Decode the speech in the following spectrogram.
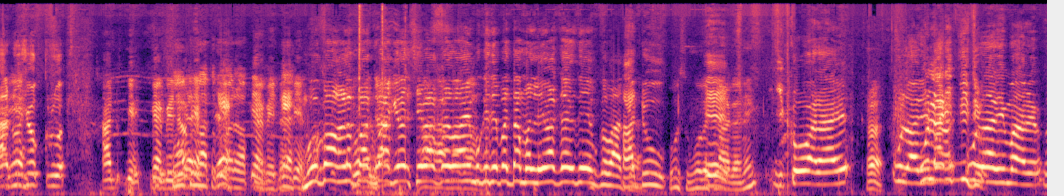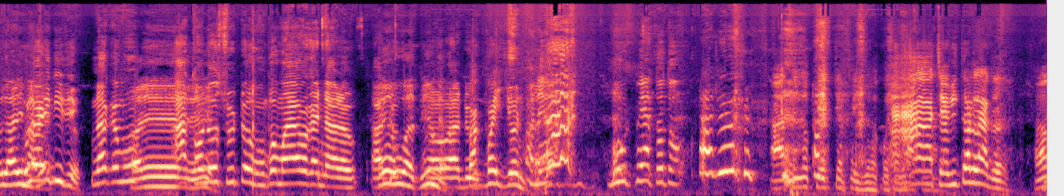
આડું છોકરું બૂટ પહેરતો તો. આ તેનો કેપ્ચર થઈ ગયો આ ચવિતર લાગે. હા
